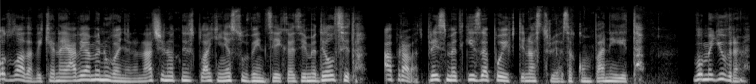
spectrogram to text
Од влада веќе најавија менување на начинот на исплаќање субвенции кај земјоделците, а прават пресметки за поевтина струја за компаниите. Во меѓувреме,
